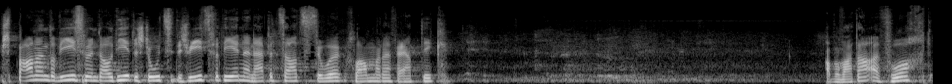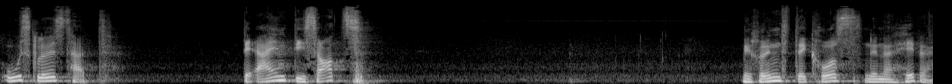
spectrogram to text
Spannenderweise wollen auch die den Stutz in der Schweiz verdienen. Nebensatz zu, Klammern, fertig. Aber was da eine Furcht ausgelöst hat, der eine Satz, wir können den Kurs nicht mehr heben.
